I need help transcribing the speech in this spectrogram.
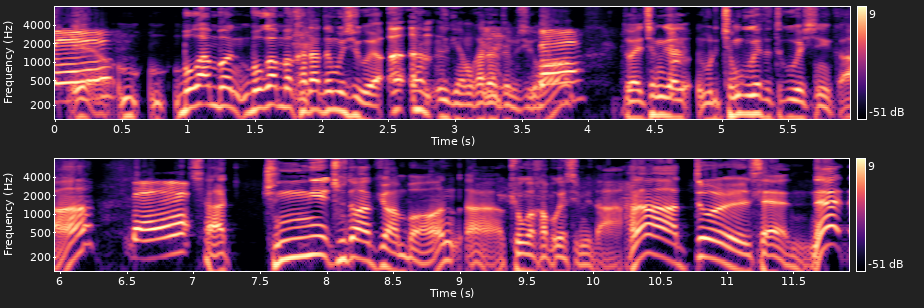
네. 예. 음, 목 한번 목 한번 가다듬으시고요. 이렇게 한번 가다듬으시고 네. 또 애청자 우리 전국에서 듣고 계시니까 네. 자 중리 초등학교 한번 아, 교과 가보겠습니다. 하나 둘 셋 넷.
